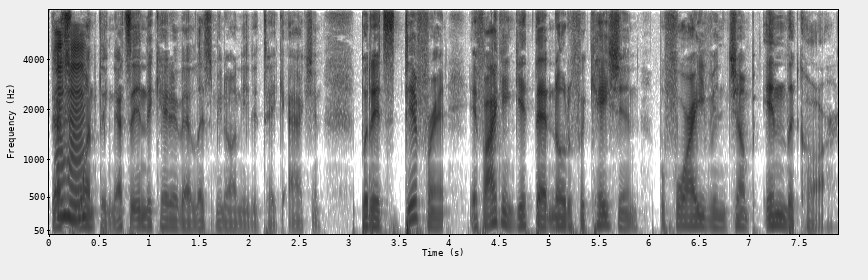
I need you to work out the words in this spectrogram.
That's mm-hmm. one thing. That's an indicator that lets me know I need to take action. But it's different if I can get that notification before I even jump in the car.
